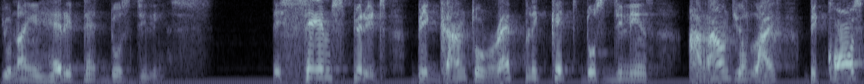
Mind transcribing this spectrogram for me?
you now inherited those dealings. The same spirit began to replicate those dealings around your life because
